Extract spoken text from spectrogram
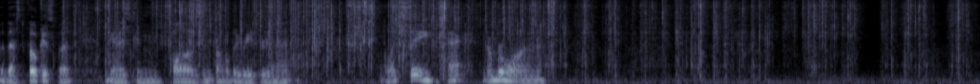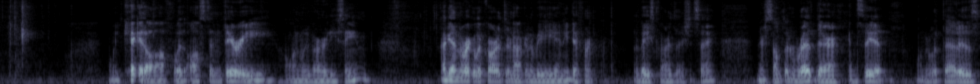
the best focus, but you guys can pause and probably read through that. let's see, pack number one. We kick it off with Austin Theory, one we've already seen. Again, the regular cards are not going to be any different. The base cards, I should say. There's something red there. Can see it. Wonder what that is.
